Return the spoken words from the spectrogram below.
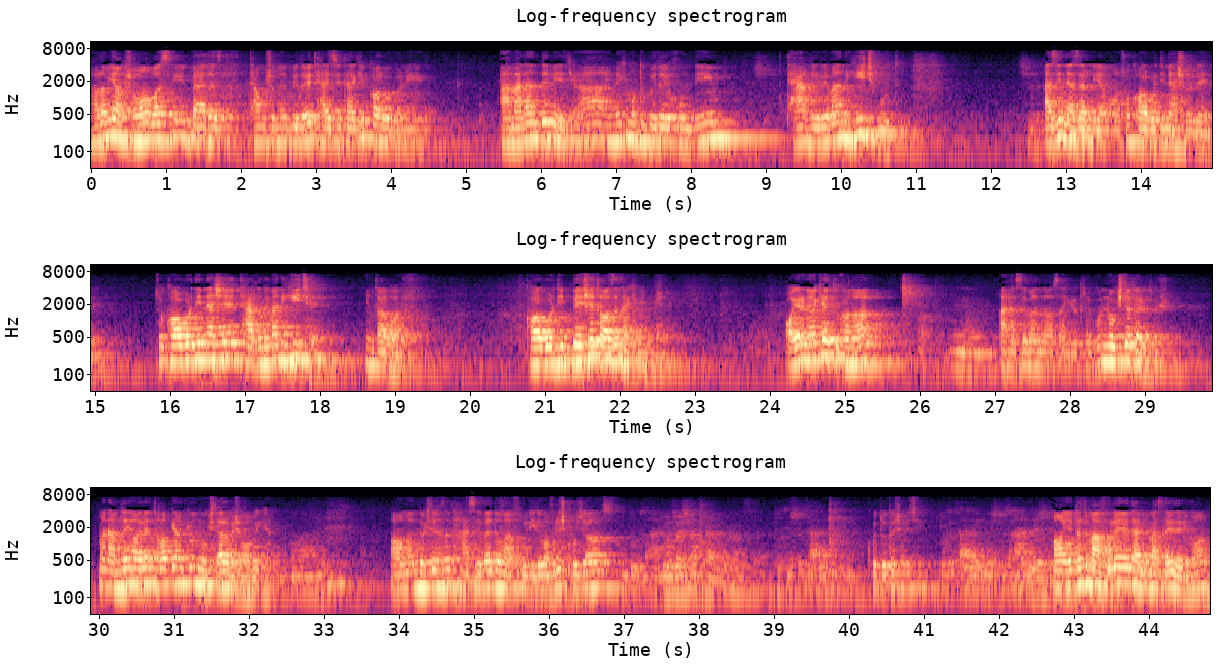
حالا میگم شما واسه بعد از تموم شدن بدایه تجزیه ترکیب کار بکنید. عملا ببینید که آه اینا که ما تو بدایه خوندیم تقریبا هیچ بود. از این نظر میگم ها، چون کاربردی نشده. چون کاربردی نشه تقریبا هیچه. این قواعد. کاربردی بشه تازه تکمیل میشه. آیه رو نگاه تو کانال؟ احسب الناس ان یترکوا نکته داره توش. من عمدن رو انتخاب کردم که اون نکته رو به شما بگم. اما من نکته مثلا حسبه دو مفعولی. دو مفعولش کجاست؟ دو تاش یعنی چی دو تا تعریف داشت مثلا اند داشت آه یه دو تا مفعول تبدیل مصدری داریم ها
